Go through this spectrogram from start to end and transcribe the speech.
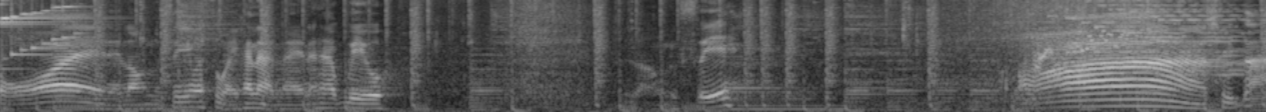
โอ้ยเดี๋ยวลองดูซิว่าสวยขนาดไหนนะครับวิว ลองดูซิอ่าใช้ได้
